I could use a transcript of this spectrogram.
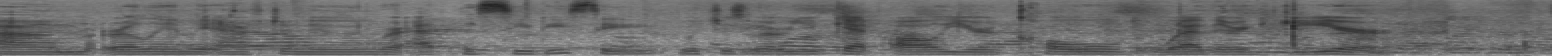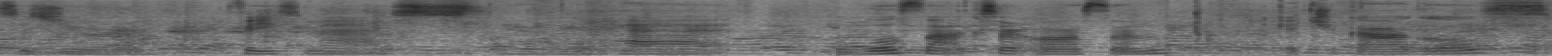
um, early in the afternoon. We're at the CDC, which is where you get all your cold weather gear. This is your face mask, your hat. The wolf socks are awesome. Get your goggles.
